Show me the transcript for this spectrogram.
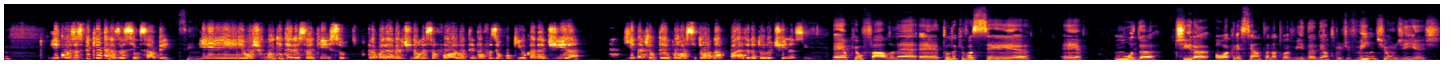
E coisas pequenas, assim, sabe? Sim. E eu acho muito interessante isso, trabalhar a gratidão dessa forma, tentar fazer um pouquinho cada dia, que daqui a um tempo ela se torna parte da tua rotina, assim. É o que eu falo, né? É, tudo que você é, muda, tira ou acrescenta na tua vida dentro de 21 dias,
